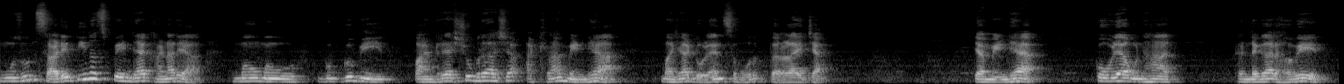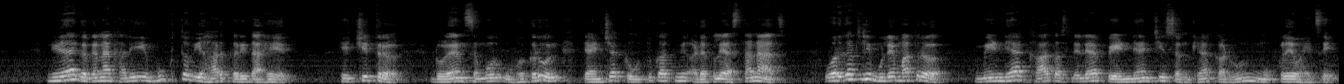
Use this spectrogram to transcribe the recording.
मोजून साडेतीनच पेंढ्या खाणाऱ्या मऊ मऊ गुबगुबीत पांढऱ्या शुभ्र अशा अठरा मेंढ्या माझ्या डोळ्यांसमोर तरळायच्या. त्या मेंढ्या कोवळ्या उन्हात थंडगार हवेत निळ्या गगनाखाली मुक्त विहार करीत आहेत. हे चित्र डोळ्यांसमोर उभं करून त्यांच्या कौतुकात मी अडकले असतानाच वर्गातली मुले मात्र मेंढ्या खात असलेल्या पेंढ्यांची संख्या काढून मोकळे व्हायचे.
